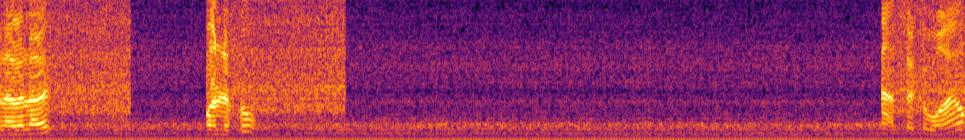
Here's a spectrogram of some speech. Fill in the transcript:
Hello, hello. Wonderful. That took a while.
